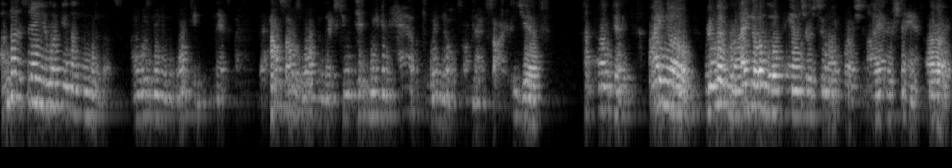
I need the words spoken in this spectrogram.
I'm not saying you're looking in the windows. I wasn't even walking next, the house I was walking next to didn't even have windows on that side. Jeff, Uh, okay, I know, remember, I know the answers to my questions. I understand, All right,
